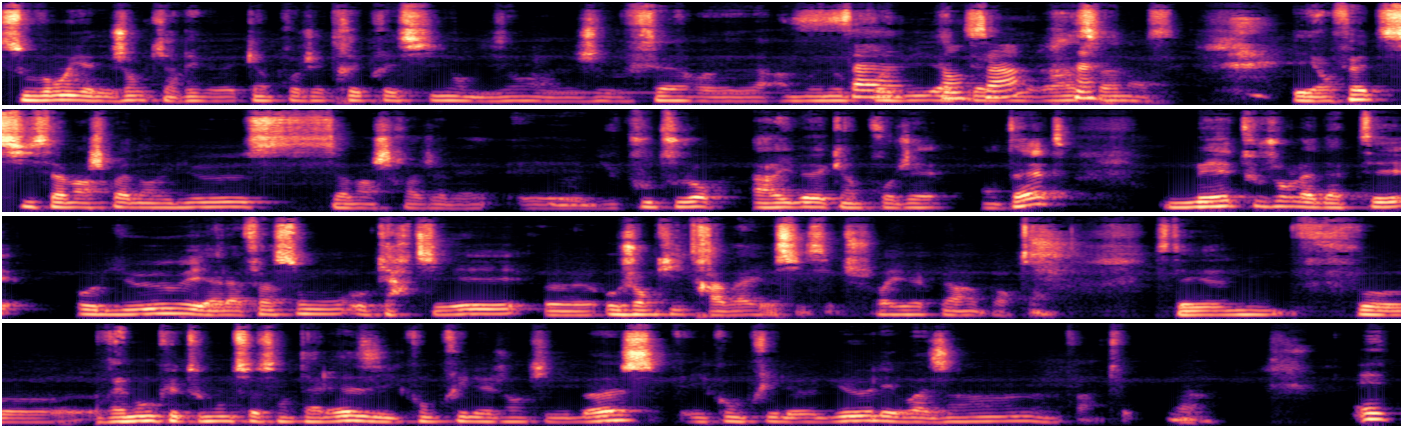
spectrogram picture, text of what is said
Souvent, il y a des gens qui arrivent avec un projet très précis en disant euh, je veux faire euh, un monoproduit à tel ça. endroit, ça non. Et en fait, si ça marche pas dans le lieu, ça marchera jamais. Et mm. du coup, toujours arriver avec un projet en tête, mais toujours l'adapter au lieu et à la façon, au quartier, euh, aux gens qui travaillent aussi. C'est toujours hyper important. C'était, faut vraiment que tout le monde se sente à l'aise, y compris les gens qui y bossent, y compris le lieu, les voisins, enfin tout. Voilà. Et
